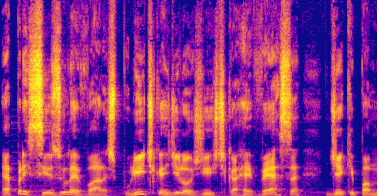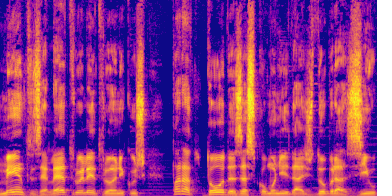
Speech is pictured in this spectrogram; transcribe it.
é preciso levar as políticas de logística reversa de equipamentos eletroeletrônicos para todas as comunidades do Brasil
